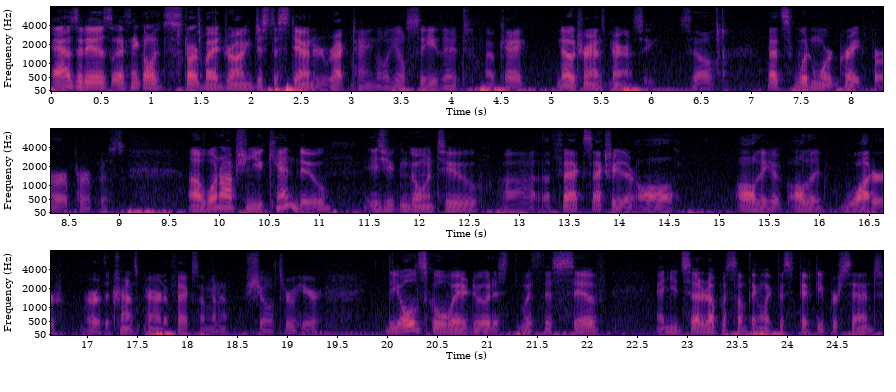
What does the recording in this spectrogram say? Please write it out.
as it is, I think I'll start by drawing just a standard rectangle. You'll see that, okay, no transparency. So that wouldn't work great for our purpose. Uh, one option you can do is you can go into uh, effects. Actually, they're all all the all the water or the transparent effects I'm going to show through here. The old school way to do it is with this sieve, and you'd set it up with something like this 50%.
